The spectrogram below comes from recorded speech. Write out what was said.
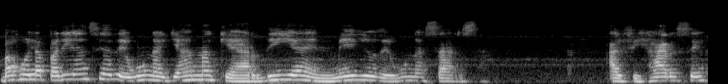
bajo la apariencia de una llama que ardía en medio de una zarza. Al fijarse,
